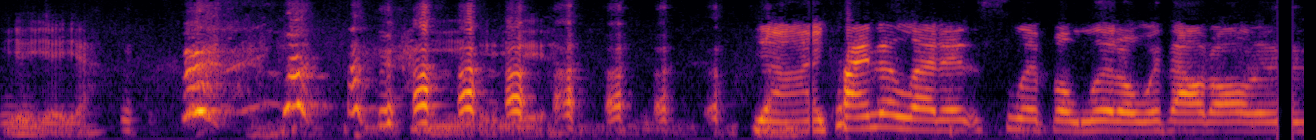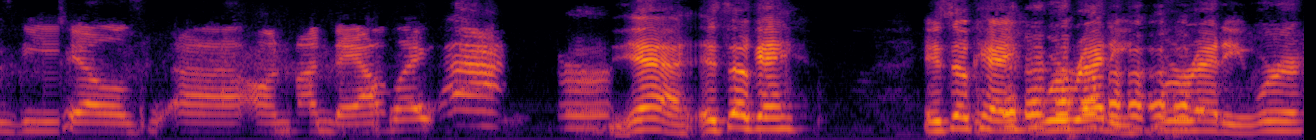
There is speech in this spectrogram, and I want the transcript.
yeah, yeah. yeah. yeah. Yeah, I kind of let it slip a little without all those details uh, on Monday. I was like, ah. Yeah, it's okay. It's okay. We're ready. We're ready. We're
